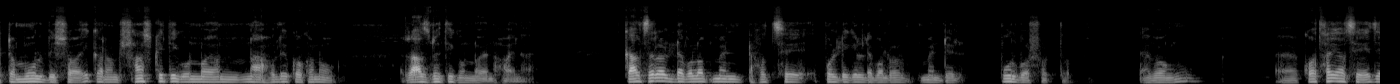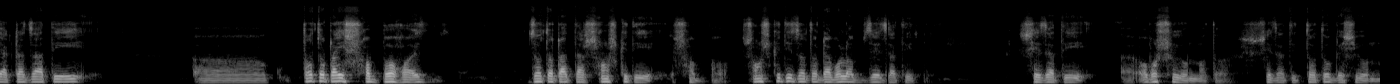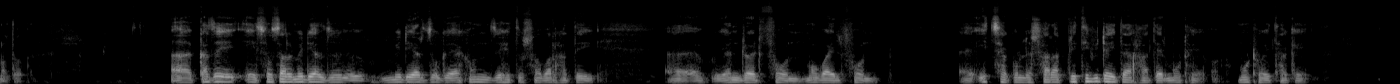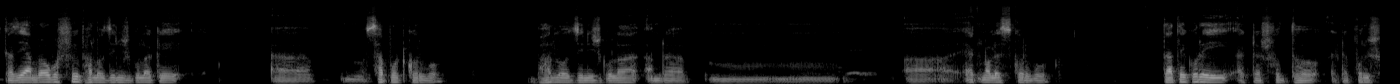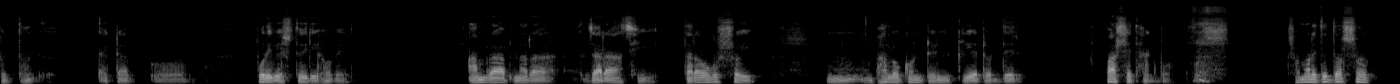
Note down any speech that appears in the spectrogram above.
একটা মূল বিষয়। কারণ সাংস্কৃতিক উন্নয়ন না হলে কখনো রাজনৈতিক উন্নয়ন হয় না। কালচারাল ডেভেলপমেন্ট হচ্ছে পলিটিক্যাল ডেভেলপমেন্টের পূর্ব শর্ত এবং কথাই আছে যে একটা জাতি ততটাই সভ্য হয় যতটা তার সংস্কৃতি সভ্য। সংস্কৃতি যত ডেভেলপ যে জাতির, সে জাতি অবশ্যই উন্নত। সে জাতি তত বেশি উন্নত। আ কাজেই এই সোশ্যাল মিডিয়ার মিডিয়ার যুগে এখন যেহেতু সবার হাতেই অ্যান্ড্রয়েড ফোন, মোবাইল ফোন, ইচ্ছা করলে সারা পৃথিবীটাই তার হাতের মুঠে মুঠোয় থাকে। কাজে আমরা অবশ্যই ভালো জিনিসগুলাকে সাপোর্ট করব। ভালো জিনিসগুলা আমরা অ্যাকনলেজ করব। তাতে করেই একটা শুদ্ধ, একটা পরিশুদ্ধ একটা পরিবেশ তৈরি হবে। আমরা আপনারা যারা আছি তারা অবশ্যই ভালো কন্টেন্ট ক্রিয়েটরদের পাশে থাকব। সম্মানিত দর্শক,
